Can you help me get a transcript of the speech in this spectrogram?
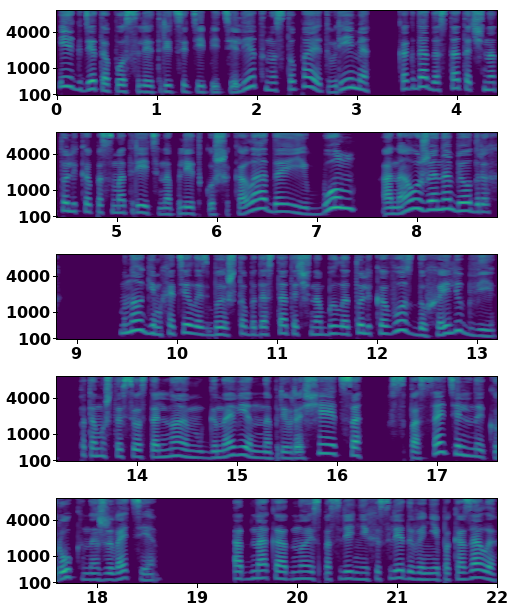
и где-то после 35 лет наступает время, когда достаточно только посмотреть на плитку шоколада, и бум, она уже на бедрах. Многим хотелось бы, чтобы достаточно было только воздуха и любви, потому что все остальное мгновенно превращается в спасательный круг на животе. Однако одно из последних исследований показало,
